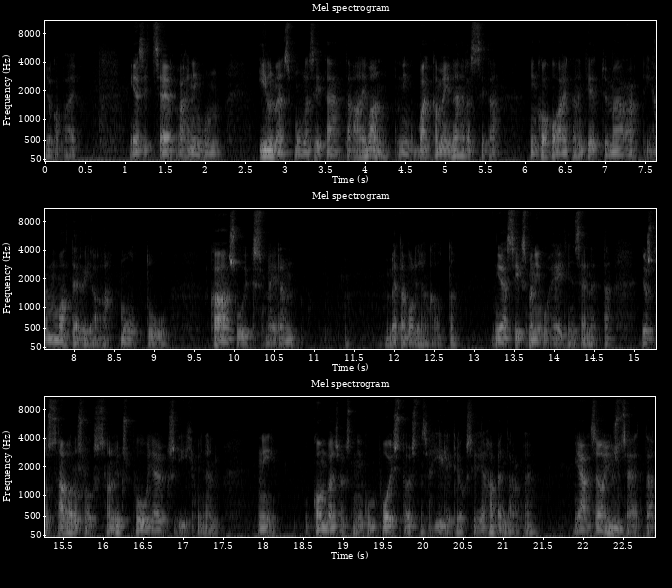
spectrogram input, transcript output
joka päivä. Ja sitten se vähän niin kuin ilmensi mulle sitä, että aivan, niin kuin vaikka me ei nähdä sitä, niin koko aika niin tietty määrä ihan materiaa muuttuu kaasuiksi meidän metabolian kautta. Ja siksi mä niin kuin heitin sen, että jos tuossa avaruusluoksussa on yksi puu ja yksi ihminen, niin kompensoiko niin kuin pois toistensa hiilidioksidi ja hapen tarpeen. Ja se on just mm. se, että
